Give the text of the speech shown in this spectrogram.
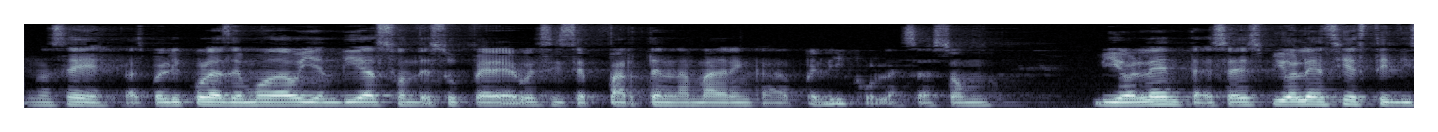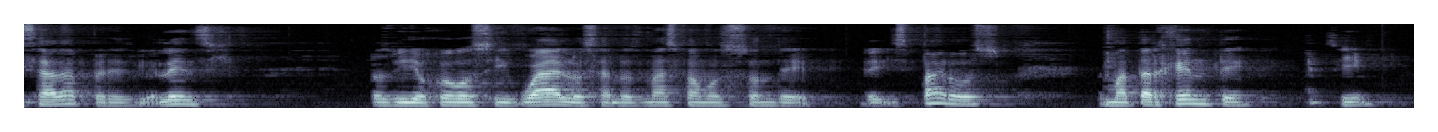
no sé, las películas de moda hoy en día son de superhéroes y se parten la madre en cada película, o sea, son violentas, es violencia estilizada, pero es violencia. Los videojuegos igual, o sea, los más famosos son de disparos, matar gente, ¿sí?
